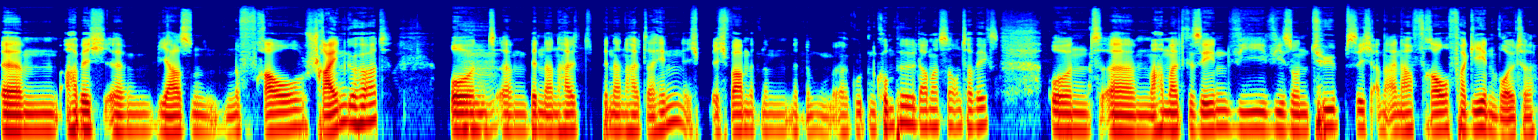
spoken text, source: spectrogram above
ähm, habe ich, ähm, ja, so 'n 'ne Frau schreien gehört und, Mhm. ähm, bin dann halt bin dann halt dahin. Ich ich war mit 'nem mit 'nem, äh, guten Kumpel damals noch unterwegs und, ähm, haben halt gesehen, wie wie so 'n Typ sich an einer Frau vergehen wollte.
